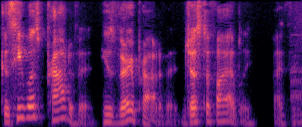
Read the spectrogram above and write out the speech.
because he was proud of it. He was very proud of it justifiably i think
